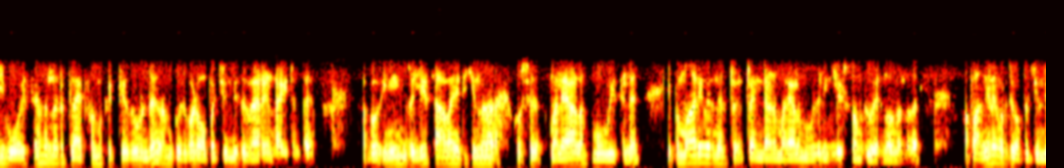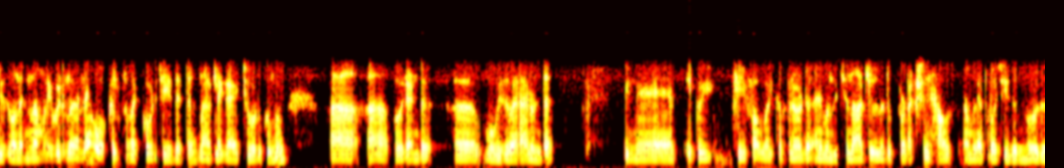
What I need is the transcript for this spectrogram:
ഈ വോയിസ് എന്നുള്ള ഒരു പ്ലാറ്റ്ഫോം കിട്ടിയത് കൊണ്ട് നമുക്ക് ഒരുപാട് ഓപ്പർച്യൂണിറ്റീസ് വേറെ ഉണ്ടായിട്ടുണ്ട്. അപ്പോൾ ഇനി റിലീസ് ആവാനിരിക്കുന്ന കുറച്ച് മലയാളം മൂവീസിൽ ഇപ്പൊ മാറി വരുന്ന ഒരു ട്രെൻഡാണ് മലയാളം മൂവീസിൽ ഇംഗ്ലീഷ് സോങ്സ് വരുന്നു എന്നുള്ളത് അപ്പൊ അങ്ങനെ കുറച്ച് ഓപ്പർച്യൂണിറ്റീസ് വന്നിട്ടുണ്ട്. നമ്മൾ ഇവിടുന്ന് തന്നെ വോക്കൽസ് റെക്കോർഡ് ചെയ്തിട്ട് നാട്ടിലേക്ക് അയച്ചു കൊടുക്കുന്നു. അപ്പോൾ രണ്ട് മൂവീസ് വരാനുണ്ട്. പിന്നെ ഇപ്പൊ ഫിഫ വേൾഡ് കപ്പിനോട് അനുബന്ധിച്ച് നാട്ടിലുള്ള ഒരു പ്രൊഡക്ഷൻ ഹൗസ് നമ്മൾ അപ്രോച്ച് ചെയ്തിരുന്നു. ഒരു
